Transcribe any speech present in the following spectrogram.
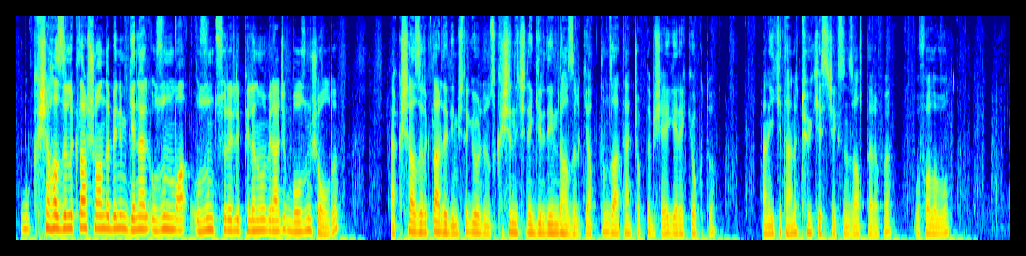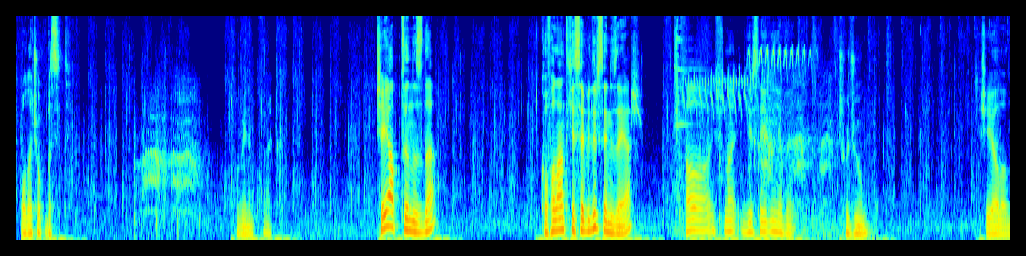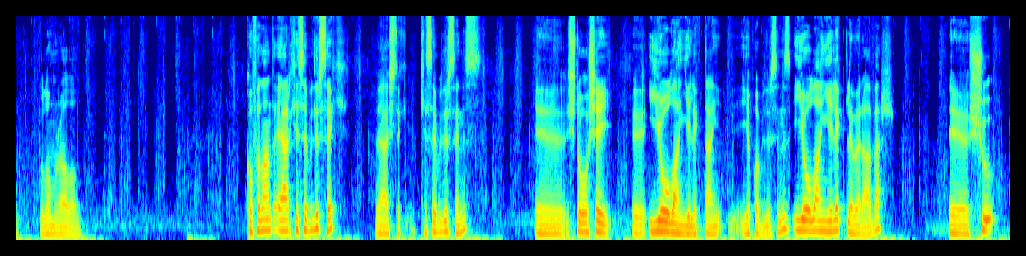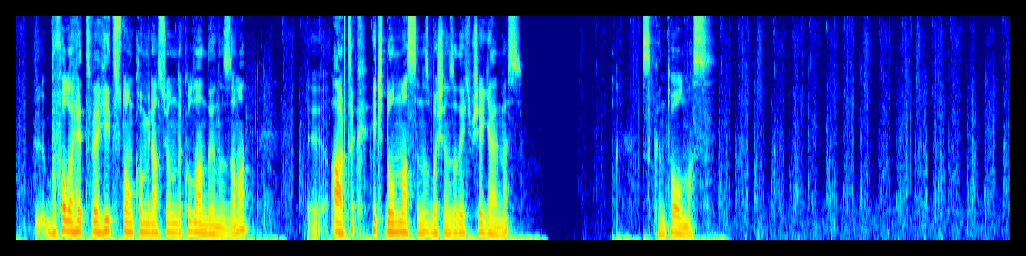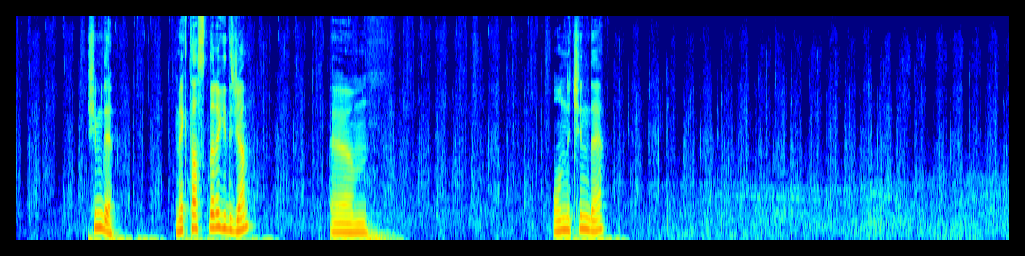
bu kışa hazırlıklar şu anda benim genel uzun uzun süreli planımı birazcık bozmuş oldu. Ya kışa hazırlıklar dediğim işte gördüğünüz kışın içine girdiğimde hazırlık yaptım. Zaten çok da bir şeye gerek yoktu. Hani iki tane tüy keseceksiniz alt tarafı. Buffalo wool. O da çok basit. O benim bırak. Şey yaptığınızda kofalant kesebilirseniz eğer. Aa şuna girseydin ya be çocuğum. Şeyi alalım. Glomer'ı alalım. Kofalant eğer kesebilirsek veya işte kesebilirseniz eee, işte o şey eee, iyi olan yelekten yapabilirsiniz. İyi olan yelekle beraber eee, şu Buffalo Head ve Heatstone kombinasyonunda kullandığınız zaman artık hiç donmazsınız. Başınıza da hiçbir şey gelmez. Sıkıntı olmaz. Şimdi Mac task'lara gideceğim. Eee, onun için de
